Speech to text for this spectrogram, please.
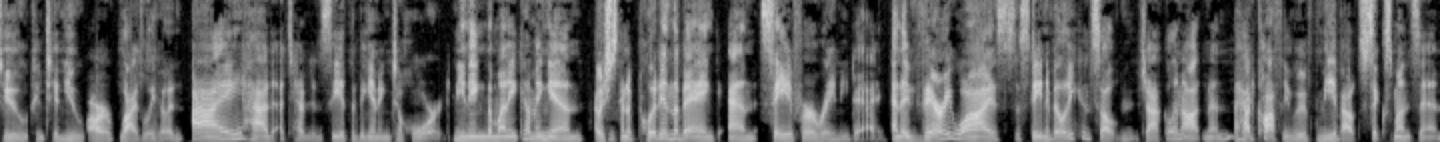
to continue our livelihood. I had a tendency at the beginning to hoard, meaning the money coming in, I was just going to put in the bank and save for a rainy day. And a very wise sustainability consultant, Jacquelyn Ottman, had coffee with me about six months in.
